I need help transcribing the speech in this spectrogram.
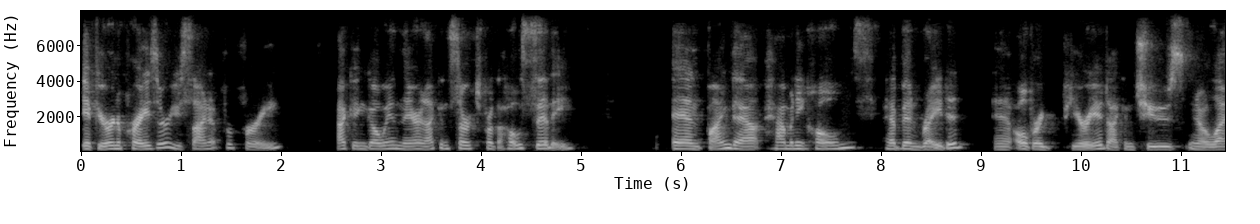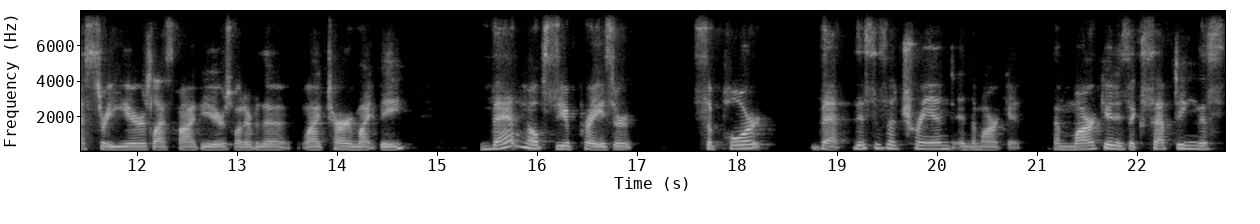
if you're an appraiser, you sign up for free. I can go in there and I can search for the whole city and find out how many homes have been rated uh, over a period. I can choose, you know, last three years, last five years, whatever the my term might be. That helps the appraiser support that this is a trend in the market. The market is accepting this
